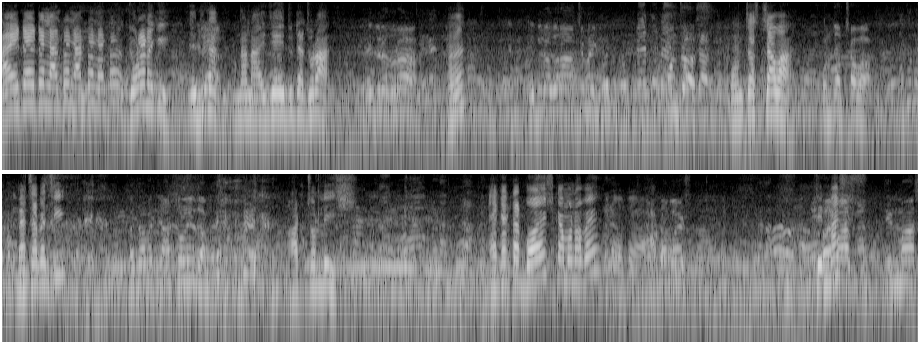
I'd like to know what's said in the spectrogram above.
আর এটা এটা লালটা লালটা লালটা জোড়া নাকি? এই দুটা? না না এই যে এই দুটা জোড়া। এই দুটো ধরা হ্যাঁ? পঞ্চাশ। চাওয়া। পঞ্চাশ আর বেচাবেচি? আটচল্লিশ এক একটার বয়স কেমন হবে? তিন মাস? তিন মাস।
